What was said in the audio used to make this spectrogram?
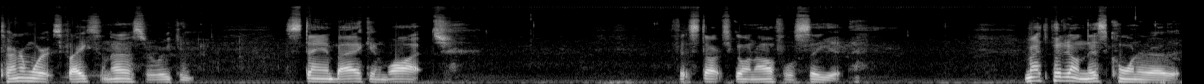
Turn them where it's facing us, or we can stand back and watch. If it starts going off, we'll see it. I might have to put it on this corner of it.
